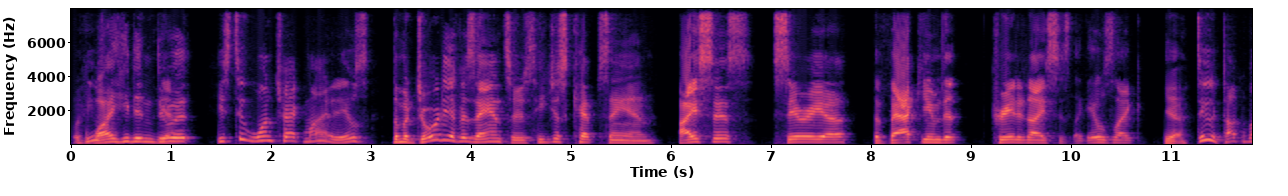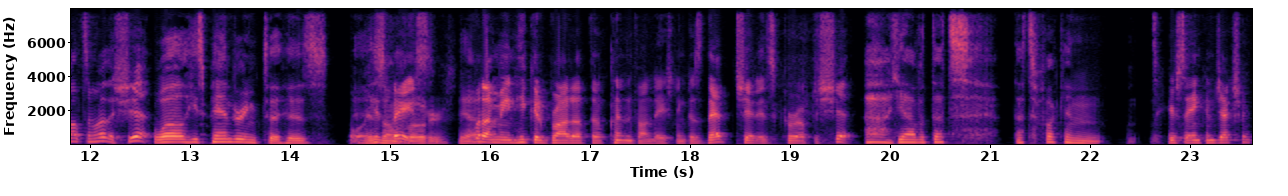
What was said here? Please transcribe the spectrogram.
Well, he- Why he didn't do Yeah. it? He's too one track minded. It was the majority of his answers. He just kept saying ISIS, Syria, the vacuum that created ISIS. Like it was like, Yeah. dude, talk about some other shit. Well, he's pandering to his Well, his, his own base. voters. Yeah. But I mean, he could have brought up the Clinton Foundation because that shit is corrupt as shit. Ah, yeah, but that's that's fucking You're saying conjecture?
